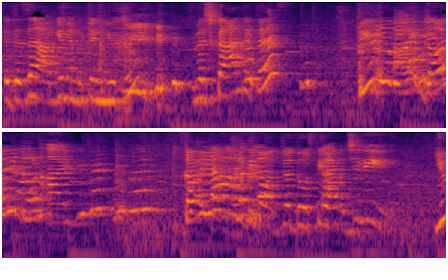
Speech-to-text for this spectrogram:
It is an argument between you two. Mishkant, it is? Feel you being a girl, you don't. कभी ना थोड़ी बहुत जो दोस्ती actually you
